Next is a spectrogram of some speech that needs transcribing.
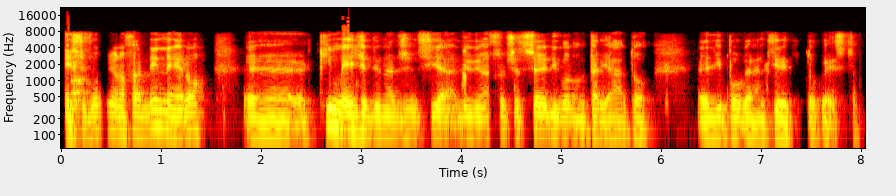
e se vogliono farlo in nero, eh, chi meglio di un'agenzia, di un'associazione di volontariato eh, gli può garantire tutto questo.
